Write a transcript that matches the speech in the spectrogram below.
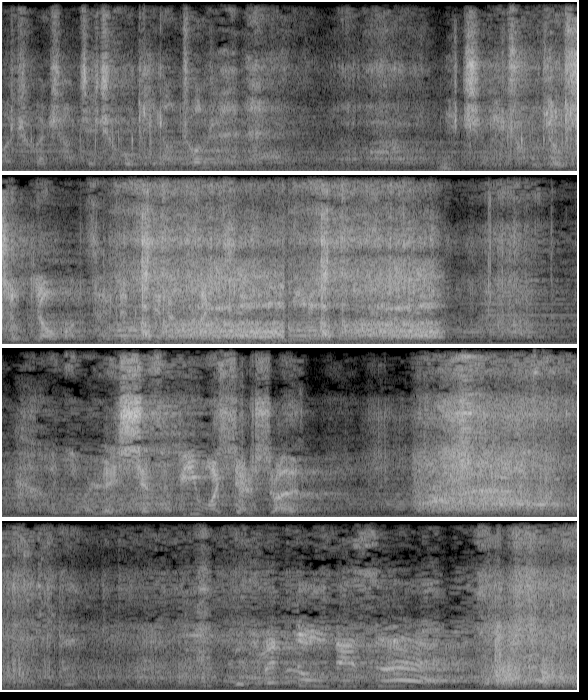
我穿上这臭皮囊装人，你只为除掉圣妖王在人间的繁衍名。可你们人现在逼我现身，你们都得死。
